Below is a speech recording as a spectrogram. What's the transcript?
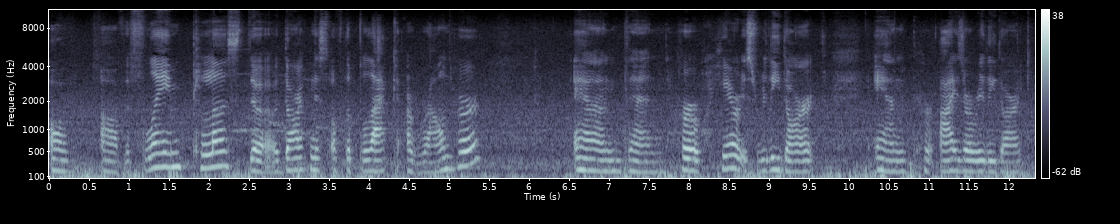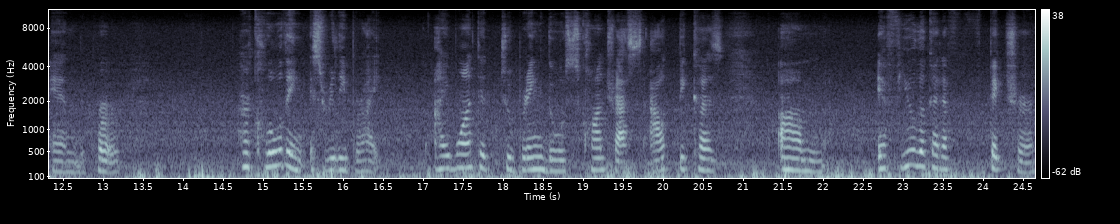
of of the flame plus the darkness of the black around her. And then her hair is really dark and her eyes are really dark and her her clothing is really bright i wanted to bring those contrasts out because um, if you look at a picture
